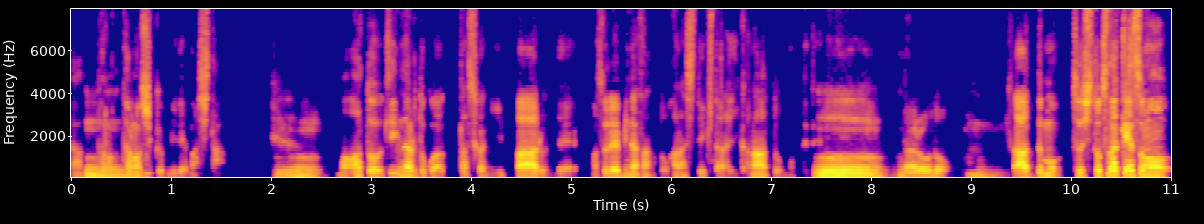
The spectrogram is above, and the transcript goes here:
あの楽しく見れました。うん。まあ、あと気になるところは確かにいっぱいあるんで、まあ、それは皆さんとお話していけたらいいかなと思ってて。うん。なるほど。うん、あでも、ちょっと一つだけ、その、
